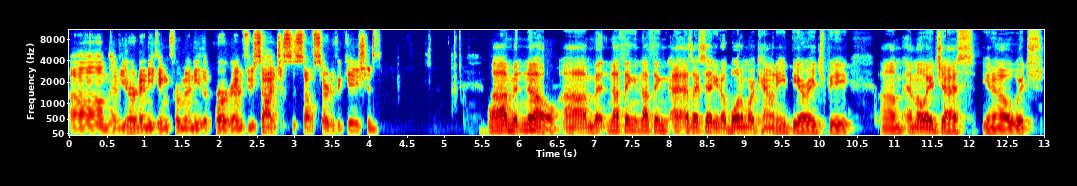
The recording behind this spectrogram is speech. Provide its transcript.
Um, have you heard anything from any of the programs besides just the self certification? Um, no, um, nothing, nothing. As I said, you know, Baltimore County, BRHP, um, MOHS, you know, which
